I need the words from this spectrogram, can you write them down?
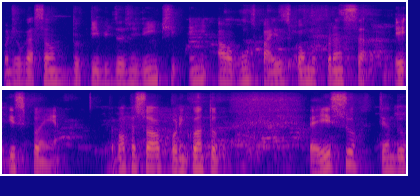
com divulgação do PIB de 2020 em alguns países como França e Espanha. Tá bom, pessoal? Por enquanto é isso. Tendo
